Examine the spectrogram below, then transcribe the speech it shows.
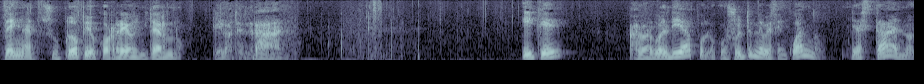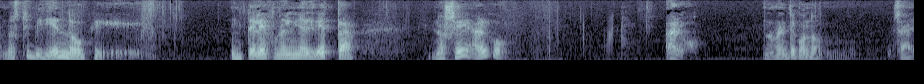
tengan su propio correo interno, que lo tendrán, y que a lo largo del día pues lo consulten de vez en cuando. Ya está, no, no estoy pidiendo que un teléfono, una línea directa, no sé, algo. Algo. Normalmente cuando O sea,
